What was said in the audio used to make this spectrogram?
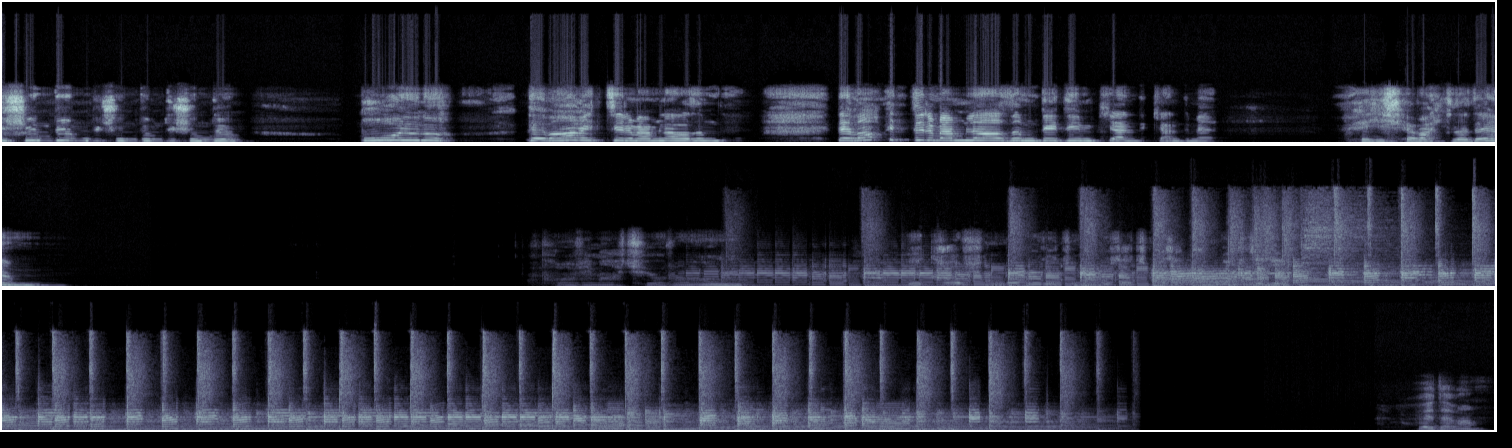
Düşündüm, düşündüm, düşündüm. Bu oyunu devam ettirmem lazımdı. Devam ettirmem lazım dedim kendi kendime. Ve işe başladım. Projemi açıyorum. Ve karşımda böyle bu saçma sapan gösteri. Ve devam.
